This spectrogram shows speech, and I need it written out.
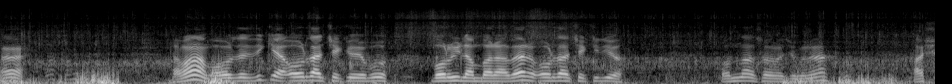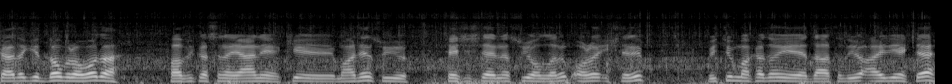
He. Tamam orada dedik ya oradan çekiyor bu boruyla beraber oradan çekiliyor. Ondan sonra cümle aşağıdaki Dobrovoda fabrikasına yani ki maden suyu tesislerine su yollanıp oraya işlenip bütün Makedonya'ya dağıtılıyor. Ayrıca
